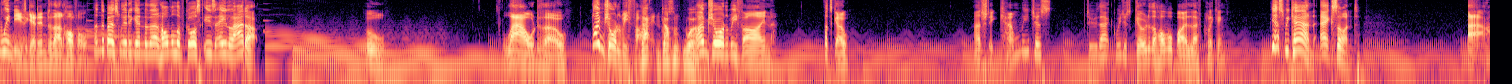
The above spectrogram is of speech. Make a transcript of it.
We need to get into that hovel, and the best way to get into that hovel, of course, is a ladder. Ooh. Loud, though. I'm sure it'll be fine. That doesn't work. I'm sure it'll be fine. Let's go. Actually, can we just do that? Can we just go to the hovel by left clicking? Yes, we can! Excellent! Ah.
